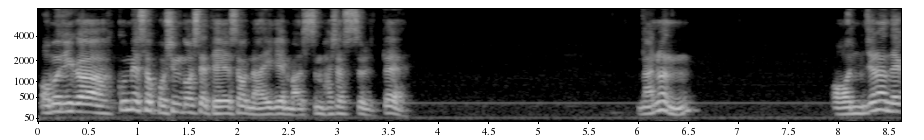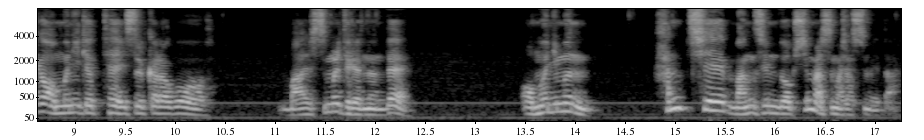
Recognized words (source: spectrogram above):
어머니가 꿈에서 보신 것에 대해서 나에게 말씀하셨을 때 나는 언제나 내가 어머니 곁에 있을 거라고 말씀을 드렸는데 어머님은 한치의 망설임도 없이 말씀하셨습니다.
